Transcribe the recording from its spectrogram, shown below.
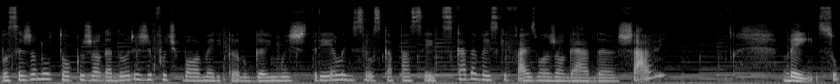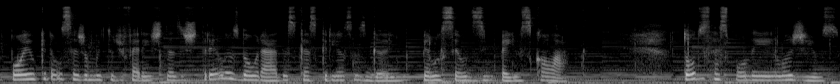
Você já notou que os jogadores de futebol americano ganham uma estrela em seus capacetes cada vez que faz uma jogada chave? Bem, suponho que não seja muito diferente das estrelas douradas que as crianças ganham pelo seu desempenho escolar. Todos respondem a elogios,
